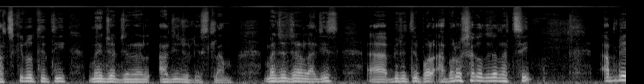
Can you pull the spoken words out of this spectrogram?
আজকের অতিথি major general Azizul Islam. Major general Aziz বিরতির পর আবারও স্বাগত জানাচ্ছি। আপনি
